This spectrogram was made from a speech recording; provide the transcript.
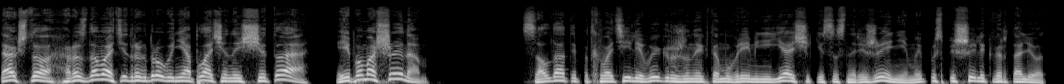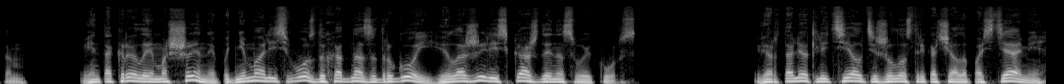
так что раздавайте друг другу неоплаченные счета и по машинам. Солдаты подхватили выгруженные к тому времени ящики со снаряжением и поспешили к вертолетам. Винтокрылые машины поднимались в воздух одна за другой и ложились каждая на свой курс. Вертолет летел, тяжело стрекача лопастями,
